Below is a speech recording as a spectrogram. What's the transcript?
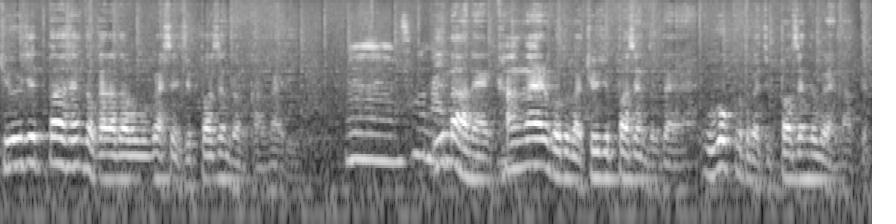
90%体を動かして10%の考えんうんそうなんでいい今はね考えることが90%で動くことが10%ぐらいになってる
